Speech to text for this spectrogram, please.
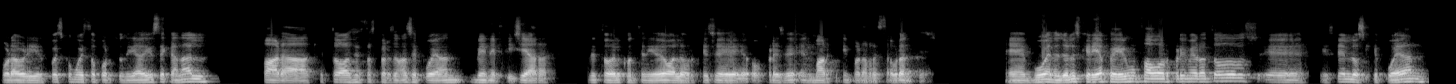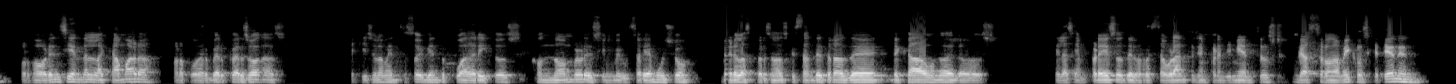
por abrir pues como esta oportunidad y este canal para que todas estas personas se puedan beneficiar de todo el contenido de valor que se ofrece en marketing para restaurantes. Eh, bueno, yo les quería pedir un favor primero a todos, eh, es que los que puedan, por favor enciendan la cámara para poder ver personas. Aquí solamente estoy viendo cuadritos con nombres y me gustaría mucho ver a las personas que están detrás de, de cada uno de, los, de las empresas, de los restaurantes, emprendimientos gastronómicos que tienen.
